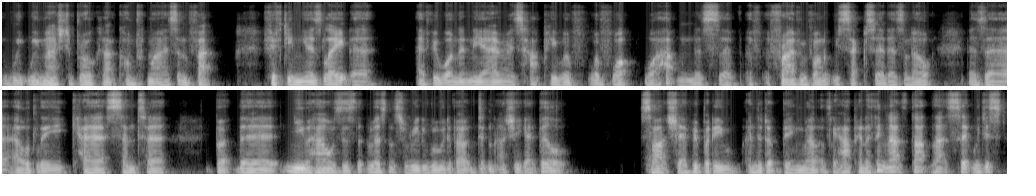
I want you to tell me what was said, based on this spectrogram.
we, we managed to broker that compromise. In fact, 15 years later, everyone in the area is happy with with what what happened. There's a, a thriving voluntary sector. There's an there's a elderly care centre, but the new houses that the residents were really worried about didn't actually get built. So actually, everybody ended up being relatively happy, and I think that's that that's it. We just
